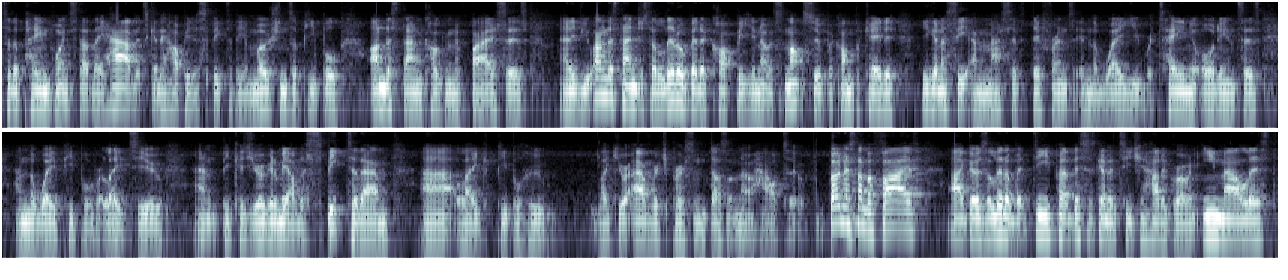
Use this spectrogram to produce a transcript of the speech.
to the pain points that they have. It's going to help you to speak to the emotions of people, understand cognitive biases. And if you understand just a little bit of copy, you know, it's not super complicated, you're going to see a massive difference in the way you retain your audiences and the way people relate to you. And because you're going to be able to speak to them uh, like people who like your average person doesn't know how to. Bonus number five uh, goes a little bit deeper. This is going to teach you how to grow an email list.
